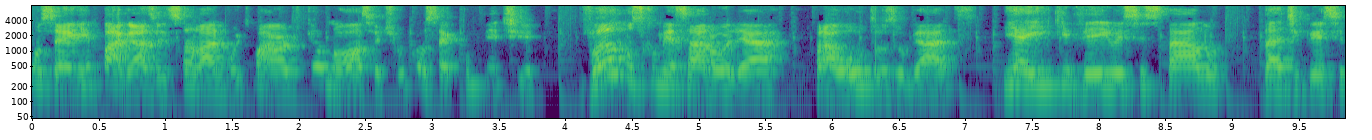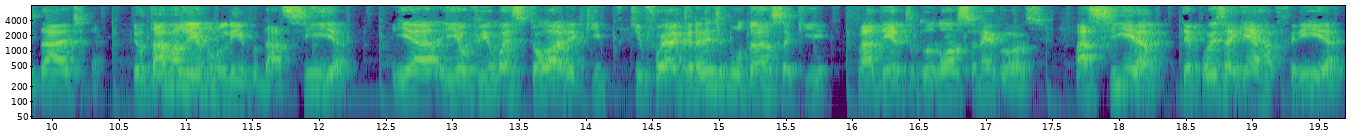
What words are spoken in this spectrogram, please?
consegue pagar, às vezes, salário muito maior do que o nosso, a gente não consegue competir. Vamos começar a olhar para outros lugares? E aí que veio esse estalo da diversidade. Né? Eu estava lendo um livro da CIA e, a, e, eu vi uma história que, que foi a grande mudança aqui para dentro do nosso negócio. A CIA, depois da Guerra Fria,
